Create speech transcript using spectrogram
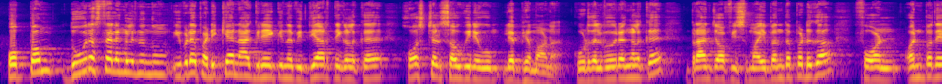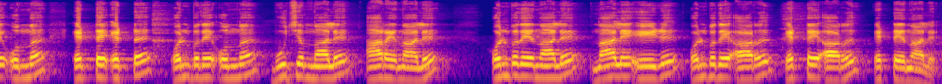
ഒപ്പം ദൂരസ്ഥലങ്ങളിൽ നിന്നും ഇവിടെ പഠിക്കാൻ ആഗ്രഹിക്കുന്ന വിദ്യാർത്ഥികൾക്ക് ഹോസ്റ്റൽ സൗകര്യവും ലഭ്യമാണ്. കൂടുതൽ വിവരങ്ങൾക്ക് ബ്രാഞ്ച് ഓഫീസുമായി ബന്ധപ്പെടുക. ഫോൺ ഒൻപത് ഒന്ന് എട്ട് എട്ട് ഒൻപത് ഒന്ന് പൂജ്യം നാല് ആറ് നാല് ഒൻപത് നാല് നാല് ഏഴ് ഒൻപത് ആറ് എട്ട് ആറ് എട്ട് നാല്.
